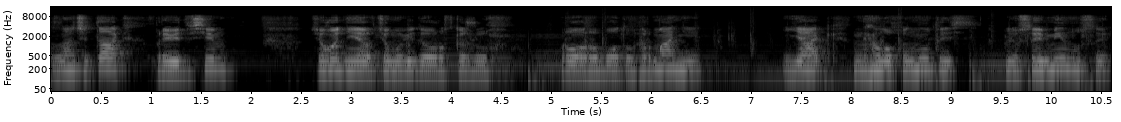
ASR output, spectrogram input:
Значить так, привіт всім. Сьогодні я в цьому відео розкажу про роботу в Германії, як не лоханутись, плюси, мінуси,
